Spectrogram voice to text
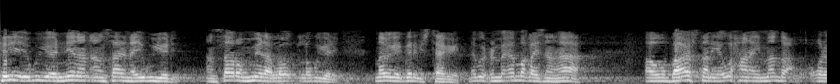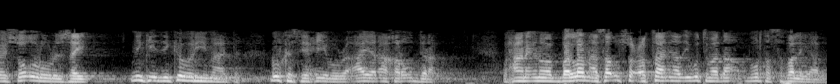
keliya igu yeedh ninaan ansaarin ha igu yeedhin ansaaroo midha lagu yeedhay nabigay garab istaageen nabig wuxuu maqlaysan haa awbaashtan iyo waxaan ay maanta qoraysh soo ururisay. Ninkii idinka hor yimaada dhulka seexiya buu aayar aakharo u dira. Waxaana inoo ballan asaad u socotaan inaad igu timaadaan buurta safa la yihahdo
